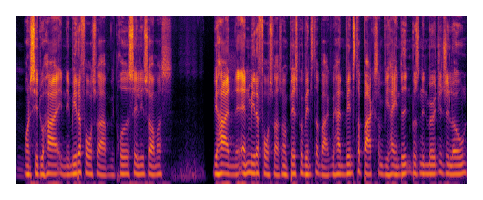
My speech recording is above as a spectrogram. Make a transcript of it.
mm. hvor han siger, du har en midterforsvar, vi prøvede at sælge i sommers. Vi har en anden midterforsvar, som er bedst på venstre bak. Vi har en venstre bak, som vi har hentet ind på sådan en emergency loan.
